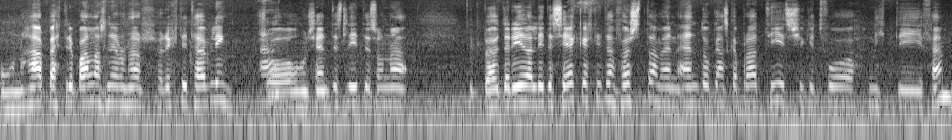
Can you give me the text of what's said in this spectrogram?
hon har bättre balans när hon har riktig tävling. Så Ja. hon kändes lite såna, vi behövde rida lite säkert i den första men ändå ganska bra tid, 22.95.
